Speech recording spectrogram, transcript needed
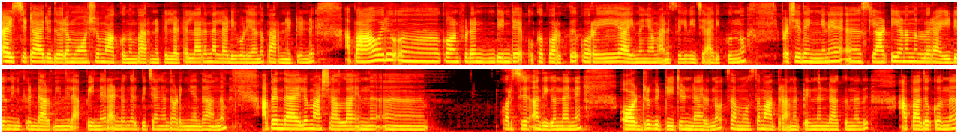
കഴിച്ചിട്ട് ആരും ഇതുവരെ മോശമാക്കൊന്നും പറഞ്ഞിട്ടില്ല കേട്ടോ. എല്ലാവരും നല്ല അടിപൊളിയാണെന്ന് പറഞ്ഞിട്ടുണ്ട്. അപ്പോൾ ആ ഒരു കോൺഫിഡന്റിന്റെ ഒക്കെ പുറത്ത് കുറേ ആയിരുന്നു ഞാൻ മനസ്സിൽ വിചാരിക്കുന്നു. പക്ഷേ ഇതെങ്ങനെ സ്റ്റാർട്ട് ചെയ്യണം എന്നുള്ളൊരു ഐഡിയ ഒന്നും എനിക്ക് ഉണ്ടായിരുന്നില്ല പിന്നെ രണ്ടും കൽപ്പിച്ച് അങ്ങനെ തുടങ്ങിയതാണ്. അപ്പോൾ എന്തായാലും മാഷാല്ല ഇന്ന് കുറച്ച് അധികം തന്നെ ഓർഡർ കിട്ടിയിട്ടുണ്ടായിരുന്നു. സമൂസ മാത്രമാണ് കേട്ടോ ഇന്ന് ഉണ്ടാക്കുന്നത് അപ്പോൾ അതൊക്കെ ഒന്ന്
